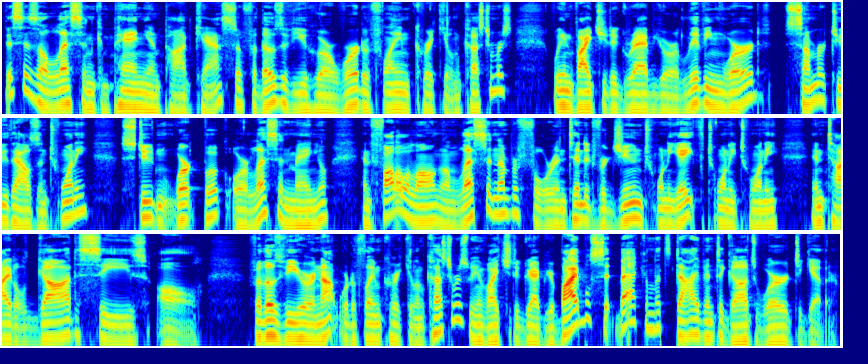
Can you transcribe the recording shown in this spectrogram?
This is a lesson companion podcast, so for those of you who are Word Aflame curriculum customers, we invite you to grab your Living Word Summer 2020 student workbook or lesson manual and follow along on lesson number 4, intended for June 28th, 2020, entitled God Sees All. For those of you who are not Word Aflame curriculum customers, we invite you to grab your Bible, sit back, and let's dive into God's Word together.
